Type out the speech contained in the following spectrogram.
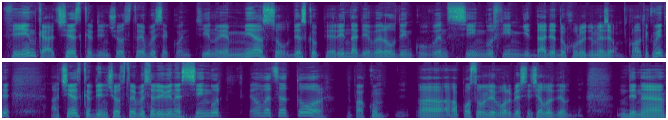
fiindcă acest credincios trebuie să continue mersul descoperind adevărul din cuvânt singur, fiind ghidat de Duhul lui Dumnezeu. Cu alte cuvinte, acest credincios trebuie să devină singur învățător, după cum apostolul le vorbește celor de, din uh,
